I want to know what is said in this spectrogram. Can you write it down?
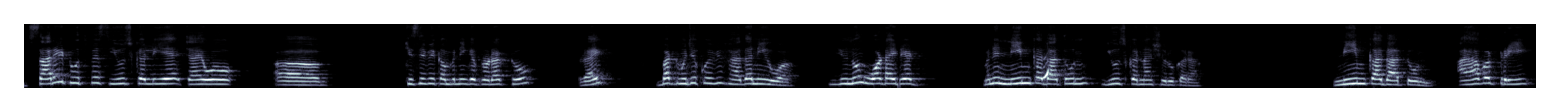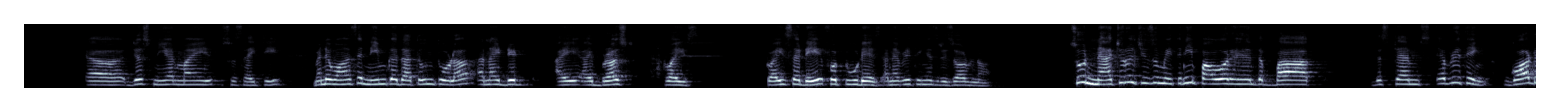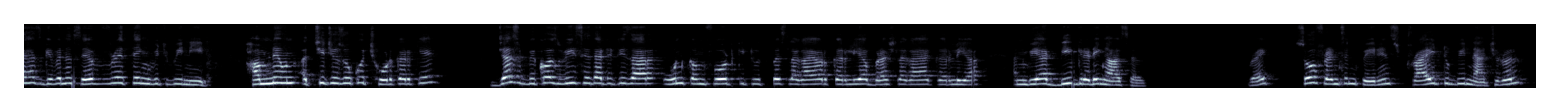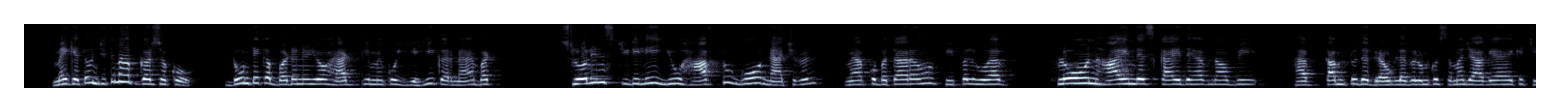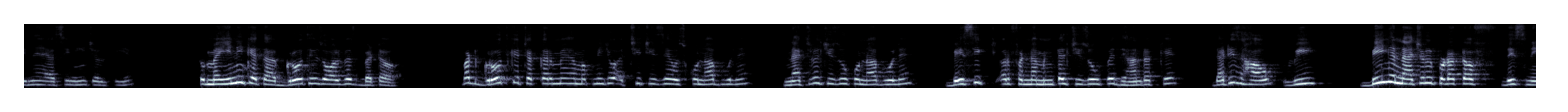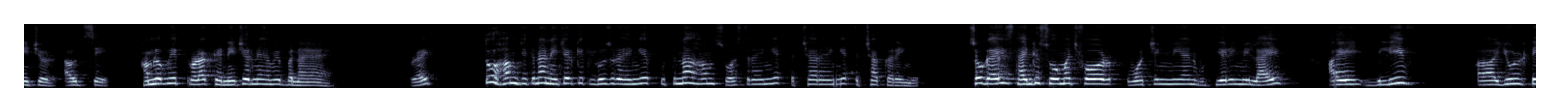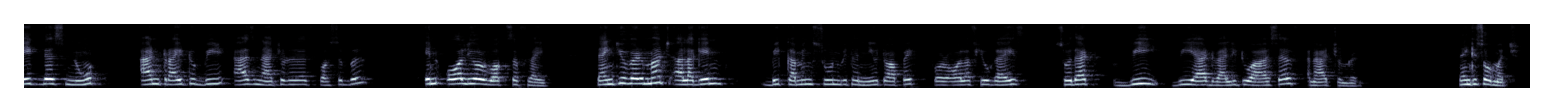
सारे टूथपेस्ट यूज़ कर लिए चाहे वो uh, किसी भी कंपनी के प्रोडक्ट हो राइट right? बट मुझे कोई भी फ़ायदा नहीं हुआ। You know what I did मैंने नीम का दातून यूज़ करना शुरू करा। नीम का दातून। I have a tree just near my society मैंने वहाँ से नीम का दातून तोड़ा and I did I I brushed twice twice a day for two days and everything is resolve now so natural चीज़ों में इतनी पावर है the bark the stems everything God has given us everything which we need हमने उन अच्छी चीज़ों को छोड़ करके just because we say that it is our own comfort की टूथपेस्ट लगाया और कर लिया ब्रश लगाया कर लिया and we are degrading our self right so friends and parents try to be natural मैं कहता हूँ, जितना आप कर सको don't take a burden in your head कि मेरे को यही करना है but slowly and steadily you have to go natural मैं आपको बता रहा हूँ people who have flown high in the sky, they have now be have come to the ground level उनको समझ आ गया है कि चीज़ें ऐसी नहीं चलती है। तो मैं ये नहीं कहता growth is always better but growth के चक्कर में हम अपनी जो अच्छी चीज़ें हैं, उसको ना भूलें नेचुरल चीज़ों को ना भूलें बेसिक और फंडामेंटल चीज़ों पे ध्यान रखें। That is how we being a natural product of this nature out से हम लोग एक प्रोडक्ट है नेचर ने हमें बनाया है राइट right? तो हम जितना नेचर के क्लोज रहेंगे, उतना हम स्वस्थ रहेंगे अच्छा रहेंगे अच्छा करेंगे। So guys, thank you so much for watching me and hearing me live. I believe uh, you'll take this note and try to be as natural as possible in all your walks of life. Thank you very much. I'll again be coming soon with a new topic for all of you guys so that we we add value to ourselves and our children. Thank you so much.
